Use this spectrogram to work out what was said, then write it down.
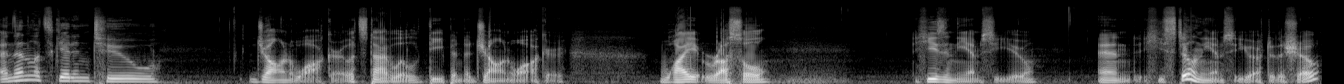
and then let's get into John Walker. Let's dive a little deep into John Walker. Wyatt Russell, he's in the MCU, and he's still in the MCU after the show.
